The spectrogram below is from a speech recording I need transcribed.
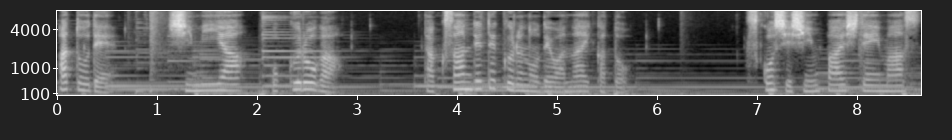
後でシミやほくろがたくさん出てくるのではないかと少し心配しています。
